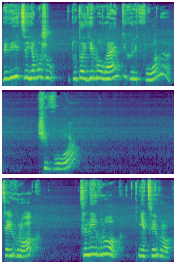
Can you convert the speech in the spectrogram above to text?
Дивіться, я можу. Тут є маленькі грифони. Чого? Це ігрок? Це не ігрок. Ні, це ігрок.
